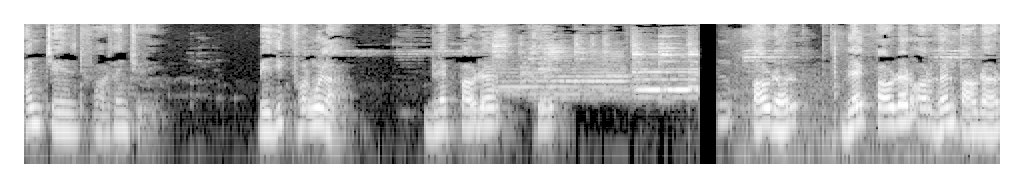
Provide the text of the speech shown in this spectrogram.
unchanged for century basic formula black powder કે powder black powder or gun powder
